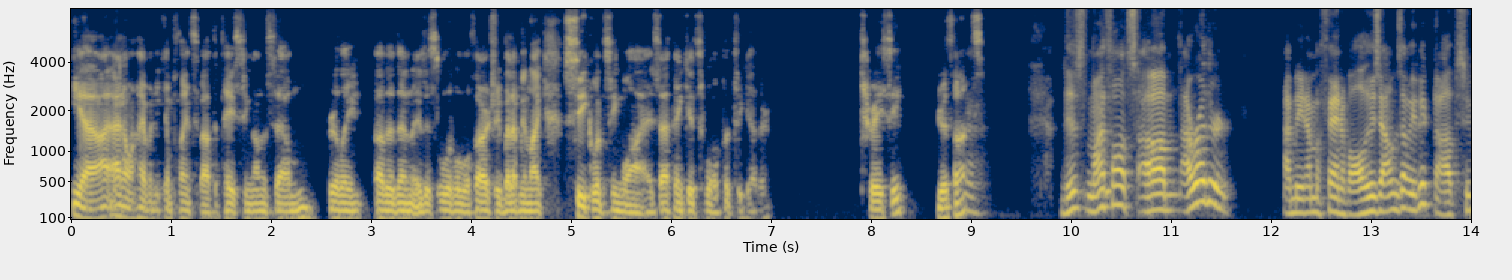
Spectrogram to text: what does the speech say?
Yeah, I, I don't have any complaints about the pacing on this album, really, other than it is a little lethargic. But I mean, like sequencing wise, I think it's well put together. Tracy, your thoughts? This my thoughts. Um, I rather. I mean, I'm a fan of all these albums that we picked, obviously,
